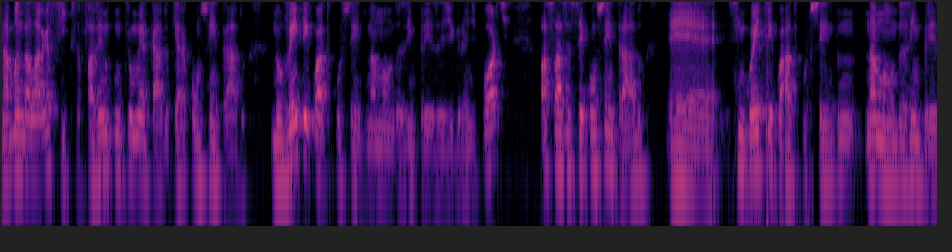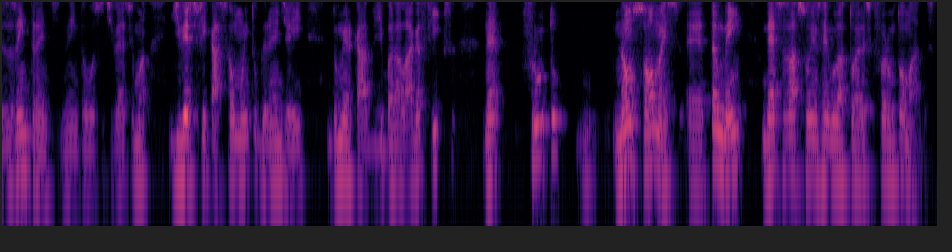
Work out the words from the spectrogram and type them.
na banda larga fixa, fazendo com que o mercado que era concentrado 94% na mão das empresas de grande porte passasse a ser concentrado é, 54% na mão das empresas entrantes. Né? Então você tivesse uma diversificação muito grande aí do mercado de banda larga fixa, né? fruto não só, mas é, também dessas ações regulatórias que foram tomadas.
